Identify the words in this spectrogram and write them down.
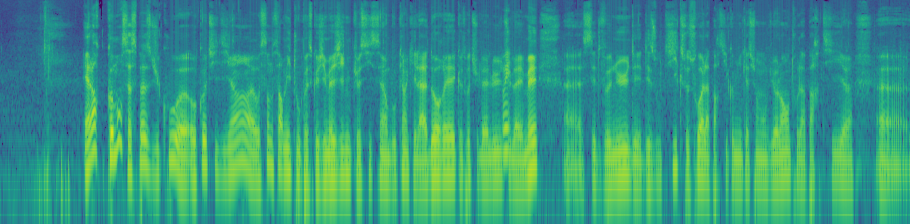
Et alors, comment ça se passe du coup euh, au quotidien euh, au sein de Farmitou? Parce que j'imagine que si c'est un bouquin qu'il a adoré, que toi tu l'as lu, tu l'as aimé, euh, c'est devenu des, outils, que ce soit la partie communication non violente ou la partie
